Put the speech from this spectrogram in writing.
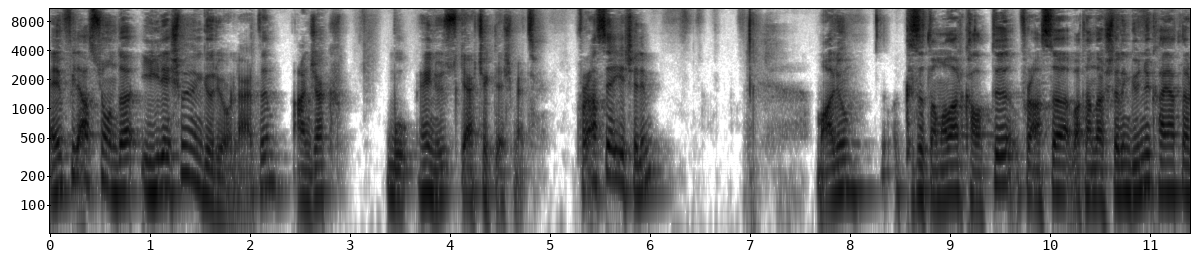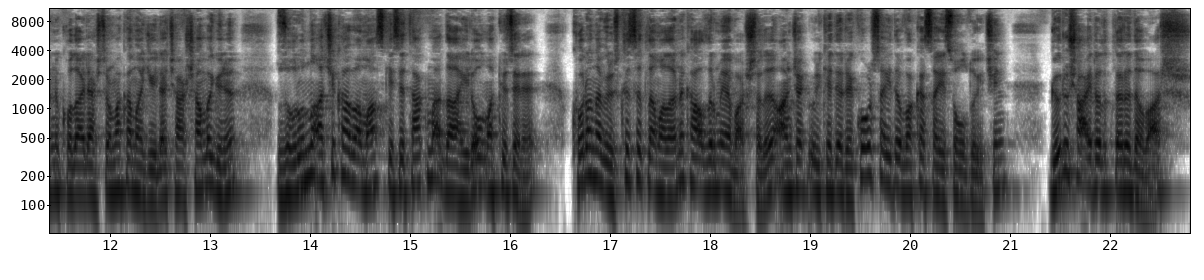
enflasyonda iyileşme öngörüyorlardı ancak bu henüz gerçekleşmedi. Fransa'ya geçelim. Malum kısıtlamalar kalktı. Fransa vatandaşların günlük hayatlarını kolaylaştırmak amacıyla çarşamba günü zorunlu açık hava maskesi takma dahil olmak üzere koronavirüs kısıtlamalarını kaldırmaya başladı. Ancak ülkede rekor sayıda vaka sayısı olduğu için görüş ayrılıkları da var.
